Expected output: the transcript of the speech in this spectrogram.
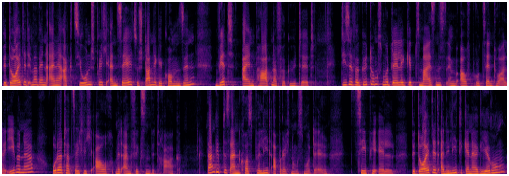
bedeutet immer, wenn eine Aktion, sprich ein Sale zustande gekommen sind, wird ein Partner vergütet. Diese Vergütungsmodelle gibt es meistens auf prozentualer Ebene oder tatsächlich auch mit einem fixen Betrag. Dann gibt es ein Cost-per-Lead-Abrechnungsmodell. CPL bedeutet eine Lead-Generierung.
